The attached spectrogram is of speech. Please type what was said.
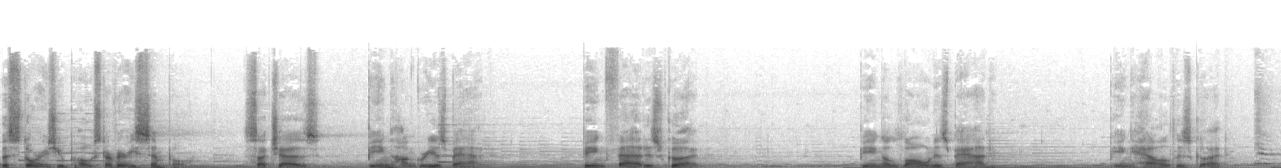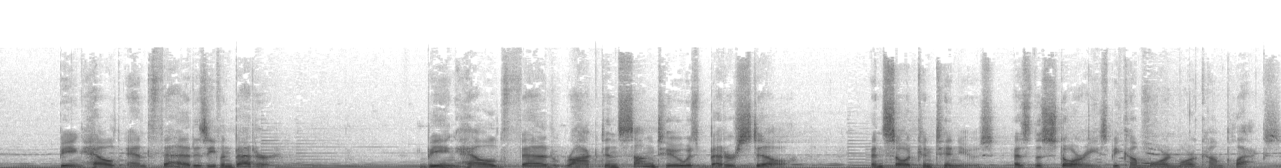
the stories you post are very simple, such as being hungry is bad, being fed is good, being alone is bad, being held is good, being held and fed is even better. Being held, fed, rocked, and sung to is better still. And so it continues as the stories become more and more complex.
